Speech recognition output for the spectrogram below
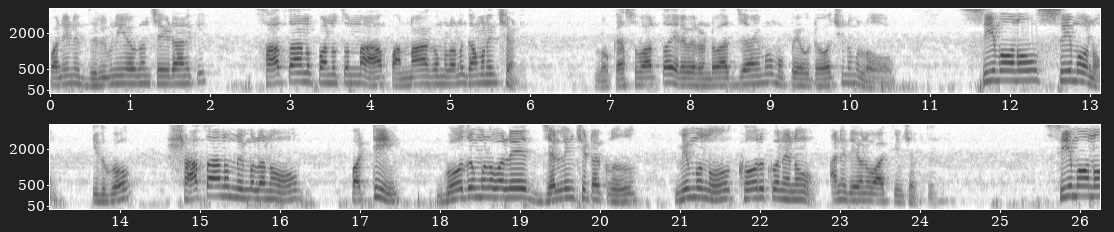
పనిని దుర్వినియోగం చేయడానికి సాతాను పన్నుతున్న పన్నాగములను గమనించండి. లోకాసు వార్త ఇరవై రెండవ అధ్యాయము ముప్పై ఒకటో వచనములో సీమోను సీమోను ఇదిగో శాతాను మిమ్ములను పట్టి గోధుమల వలె జల్లించుటకు మిమ్మును కోరుకొనెను అని దేవుని వాక్యం చెప్తుంది సీమోను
